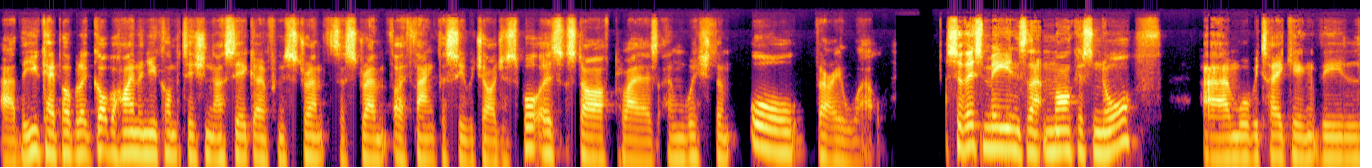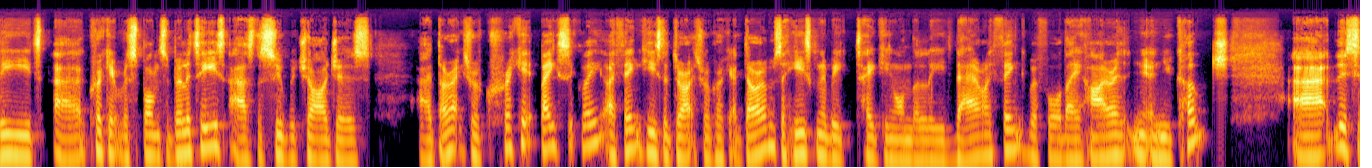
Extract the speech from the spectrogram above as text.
Uh, the UK public got behind the new competition. I see it going from strength to strength. I thank the Supercharger supporters, staff, players, and wish them all very well. So this means that Marcus North um, will be taking the lead uh, cricket responsibilities as the Superchargers. Uh, director of cricket, basically. I think he's the director of cricket at Durham, so he's going to be taking on the lead there. I think before they hire a, new coach. Uh, this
